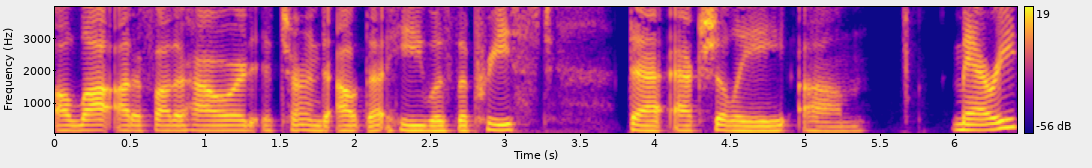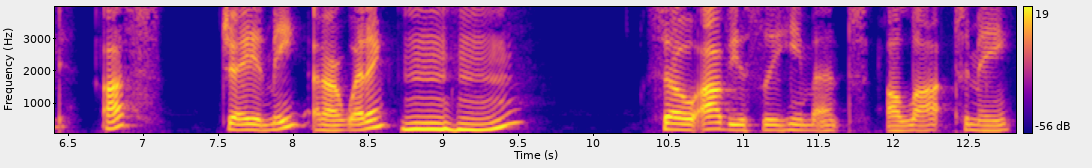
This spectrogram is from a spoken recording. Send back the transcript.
a lot out of Father Howard. It turned out that he was the priest that actually um, married us, Jay and me, at our wedding. Mm-hmm. So obviously he meant a lot to me.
